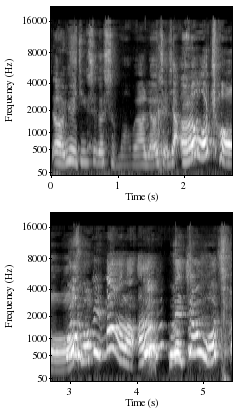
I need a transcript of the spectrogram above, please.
呃，月经是个什么？我要了解一下。呃，我丑，我怎么被骂了？啊，你在教我丑？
